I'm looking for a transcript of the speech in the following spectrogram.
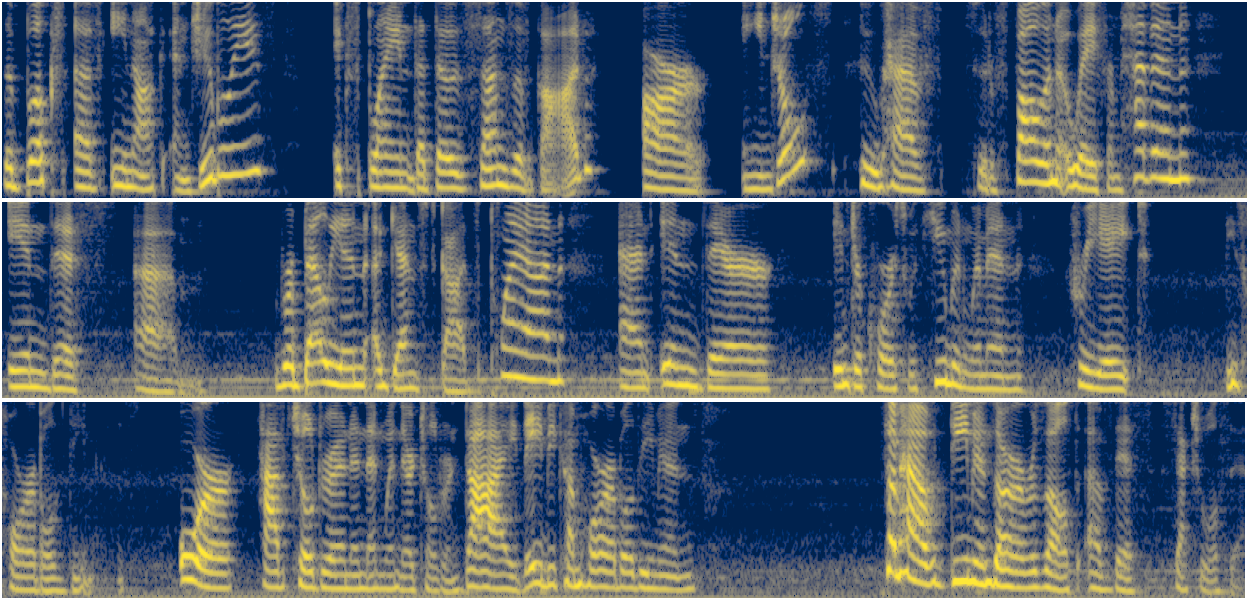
The books of Enoch and Jubilees explain that those sons of God are angels who have sort of fallen away from heaven in this um, rebellion against God's plan, and in their intercourse with human women, create these horrible demons or have children and then when their children die, they become horrible demons. Somehow, demons are a result of this sexual sin.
